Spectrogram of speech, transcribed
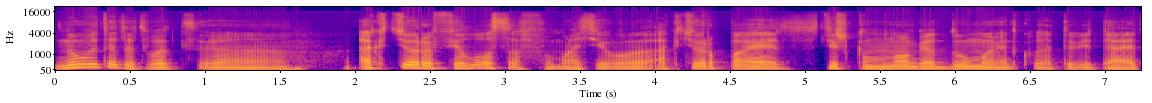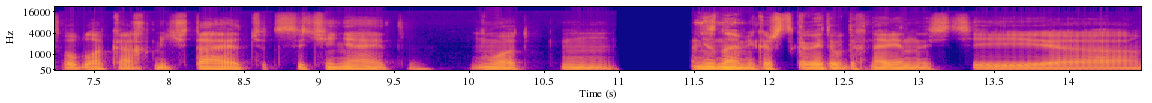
Ну, вот этот вот э, актер-философ, мать его, актер-поэт, слишком много думает, куда-то витает в облаках, мечтает, что-то сочиняет. Вот. М. Не знаю, мне кажется, какая-то вдохновенность и э,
